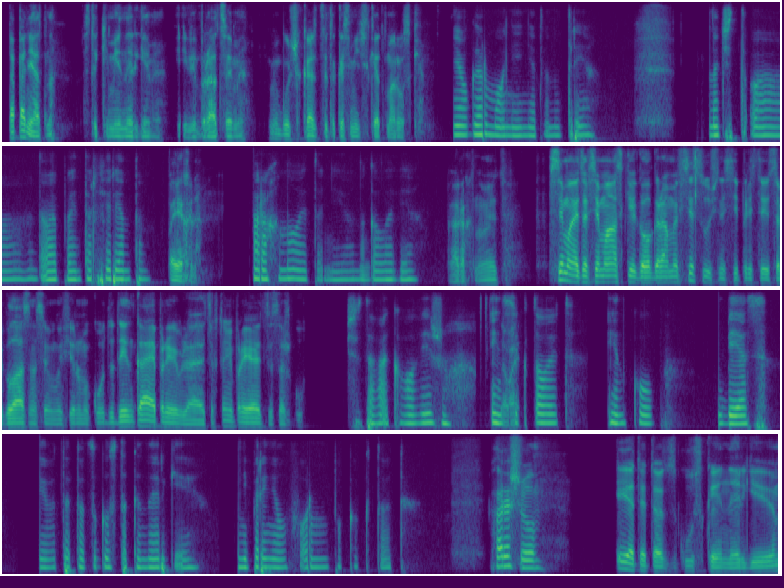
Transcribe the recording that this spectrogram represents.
Да, понятно. С такими энергиями и вибрациями. Мне больше кажется, это космические отморозки. У нее гармонии нет внутри. Значит, а, давай по интерферентам. Поехали. Арахноид у нее на голове. Арахноид. Снимаются все маски, голограммы, все сущности перестают согласно своему эфирному коду ДНК и проявляются. Кто не проявится, сожгу. Сейчас давай кого вижу. Инсектоид, инкуб, бес. И вот этот сгусток энергии не принял форму пока кто это. Хорошо. И от этого сгустка энергии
